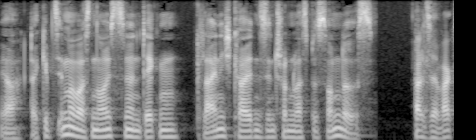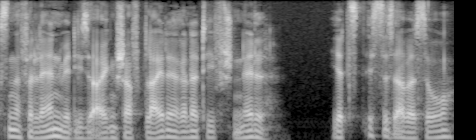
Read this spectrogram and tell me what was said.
Ja, da gibt's immer was Neues zu entdecken. Kleinigkeiten sind schon was Besonderes. Als Erwachsene verlernen wir diese Eigenschaft leider relativ schnell. Jetzt ist es aber so,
